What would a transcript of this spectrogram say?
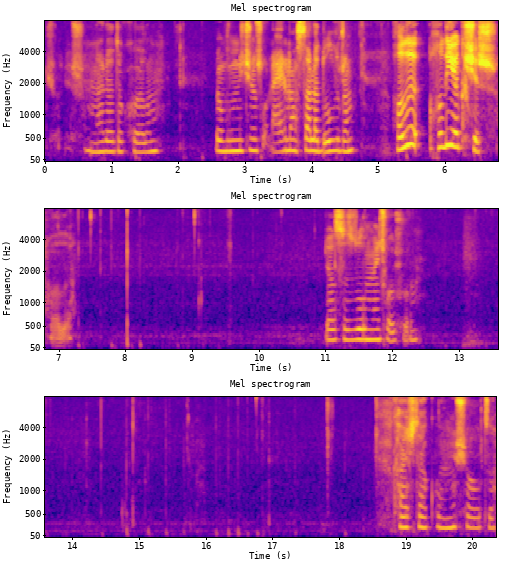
Şöyle şunları da koyalım. Ben bunun içine sonra elmaslarla dolduracağım. Halı halı yakışır halı. Biraz hızlı olmaya çalışıyorum. Kaç dakika olmuş? 6.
